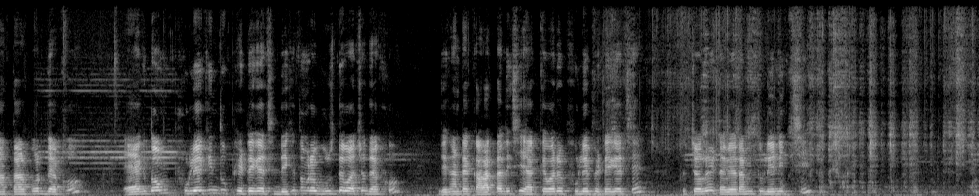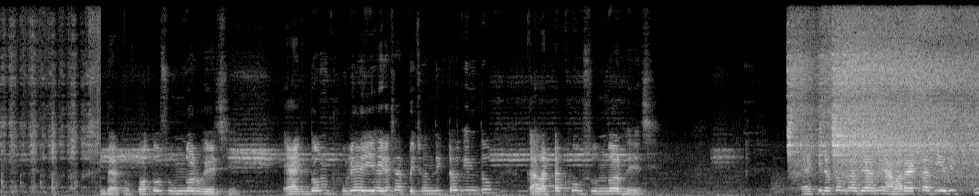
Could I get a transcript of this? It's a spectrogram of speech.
আর তারপর দেখো, একদম ফুলে কিন্তু ফেটে গেছে। দেখে তোমরা বুঝতে পারছ, দেখো, যেখানটায় কালারটা দিচ্ছি একেবারে ফুলে ফেটে গেছে। তো চলো, এটা এবার আমি তুলে নিচ্ছি। দেখো, কত সুন্দর হয়েছে। একদম ফুলে ইয়ে হয়ে গেছে, আর পেছন দিকটাও কিন্তু কালারটা খুব সুন্দর হয়েছে। একই রকমভাবে আমি আবারও একটা দিয়ে দিচ্ছি।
